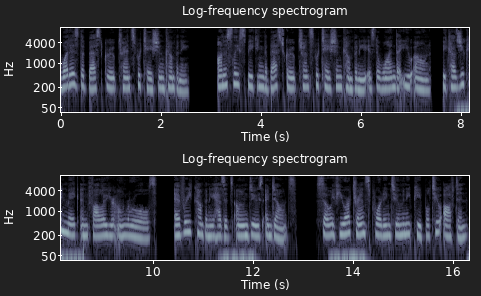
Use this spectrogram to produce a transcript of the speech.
What is the best group transportation company? Honestly speaking, the best group transportation company is the one that you own, because you can make and follow your own rules. Every company has its own do's and don'ts. So if you are transporting too many people too often,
